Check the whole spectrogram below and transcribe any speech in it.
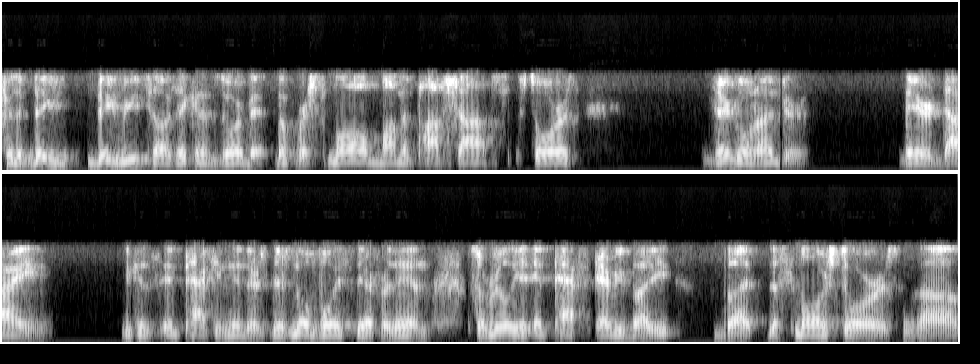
for the big big retailers, they can absorb it, but for small mom and pop shops, stores, they're going under. They are dying because it's impacting them. There's there's no voice there for them. So really, it impacts everybody, but the smaller stores uh,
